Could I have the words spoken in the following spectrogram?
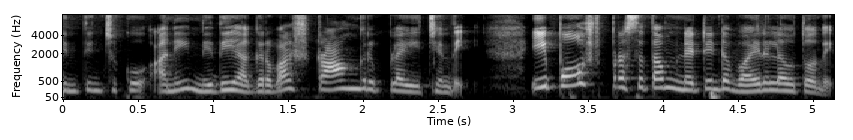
చింతించకు అని నిధి అగర్వాల్ స్ట్రాంగ్ రిప్లై ఇచ్చింది. ఈ పోస్ట్ ప్రస్తుతం నెట్టింట వైరల్ అవుతోంది.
